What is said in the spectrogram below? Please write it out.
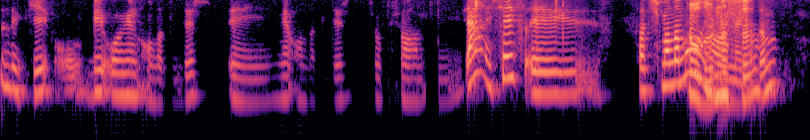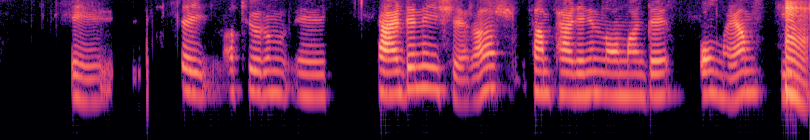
tabii ki bir oyun olabilir. Ee, ne olabilir? Çok şu an. Yani şey e, saçmalama Olur, oyunu nasıl? oynayalım. Ee, şey atıyorum e, perde ne işe yarar? Sen perdenin normalde olmayan bir Hı,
